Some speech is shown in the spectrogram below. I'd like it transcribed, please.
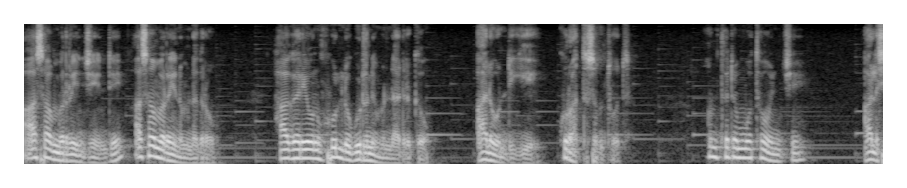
አሳምሬ እንጂ እንዴ አሳምሬ ነው የምነግረው። ሀገሬውን ሁሉ ጉድ ነው የምናደርገው አለ ወንድዬ ኩራት ተሰምቶት። አንተ ደግሞ ተው እንጂ አለች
